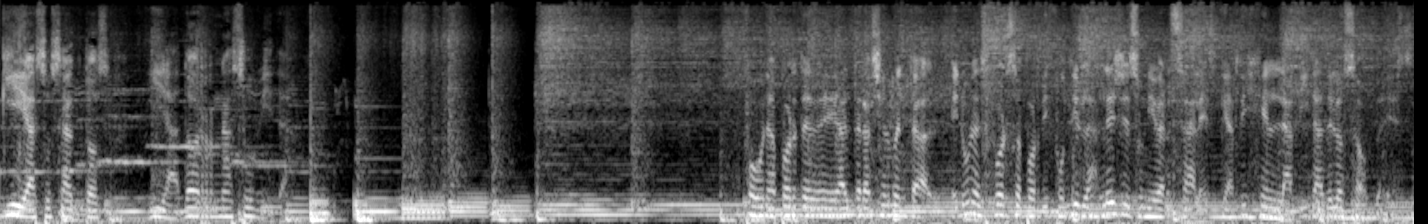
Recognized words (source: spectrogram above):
guía sus actos y adorna su vida. Fue un aporte de alteración mental en un esfuerzo por difundir las leyes universales que rigen la vida de los hombres.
